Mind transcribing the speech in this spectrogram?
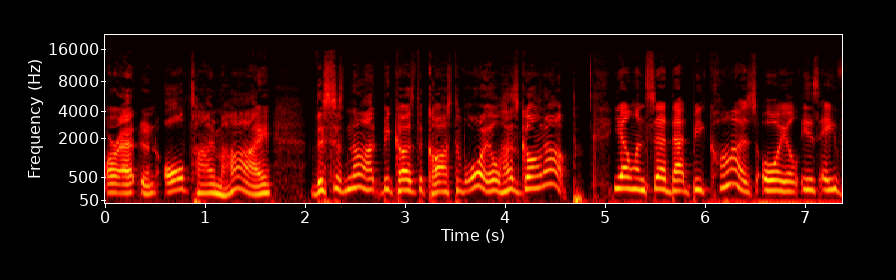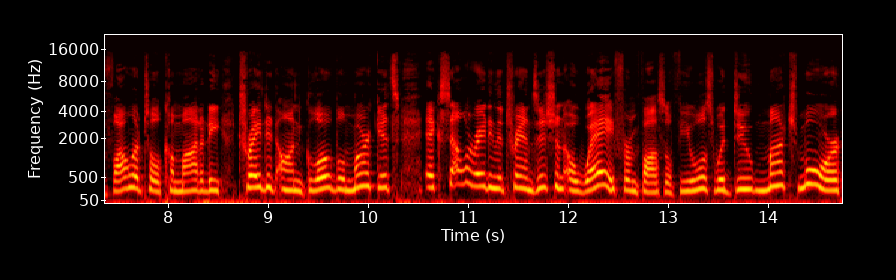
are at an all time high. This is not because the cost of oil has gone up. Yellen said that because oil is a volatile commodity traded on global markets, accelerating the transition away from fossil fuels would do much more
